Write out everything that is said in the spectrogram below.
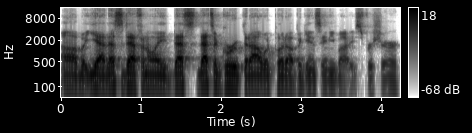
Uh, but yeah, that's definitely that's that's a group that I would put up against anybody's for sure.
